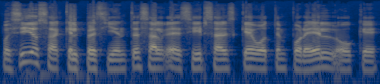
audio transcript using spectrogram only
Pues sí, o sea, que el presidente salga a decir, ¿sabes qué? Voten por él o que...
